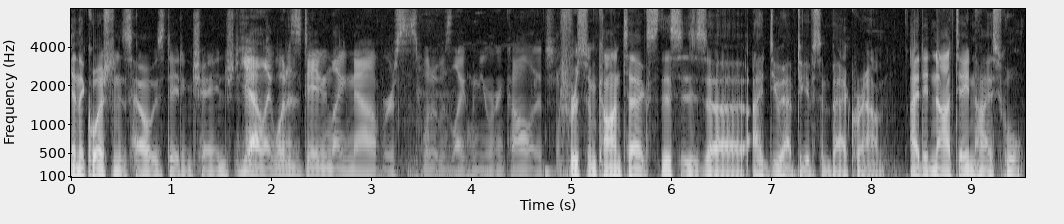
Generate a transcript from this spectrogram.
And the question is, how has dating changed? Yeah, like what is dating like now versus what it was like when you were in college? For some context, this is uh, I do have to give some background. I did not date in high school.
